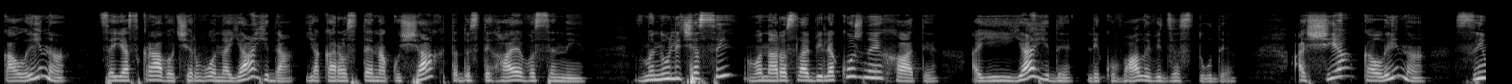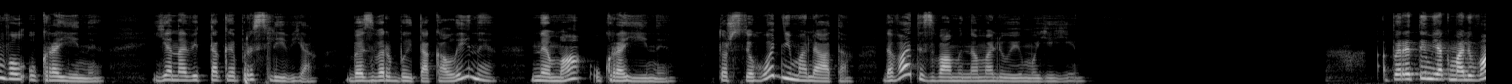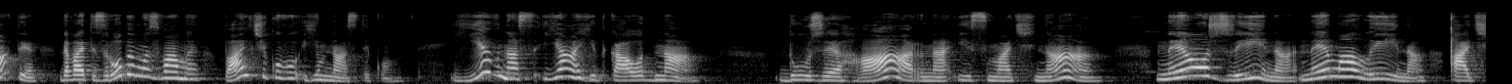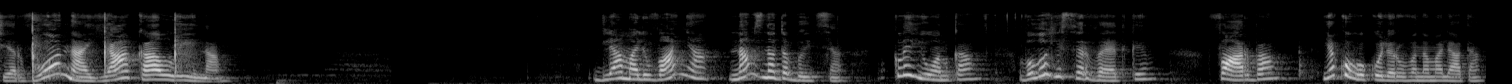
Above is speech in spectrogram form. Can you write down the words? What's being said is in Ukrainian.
Калина це яскраво червона ягіда, яка росте на кущах та достигає восени. В минулі часи вона росла біля кожної хати, а її ягіди лікували від застуди. А ще калина символ України. Є навіть таке прислів'я без верби та калини нема України. Тож сьогодні, малята, давайте з вами намалюємо її. Перед тим як малювати, давайте зробимо з вами пальчикову гімнастику. Є в нас ягідка одна, дуже гарна і смачна, не ожина, не малина, а червона я калина. Для малювання нам знадобиться клейонка, вологі серветки, фарба. Якого кольору вона малята?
